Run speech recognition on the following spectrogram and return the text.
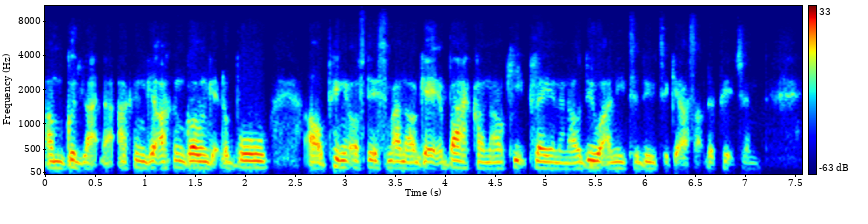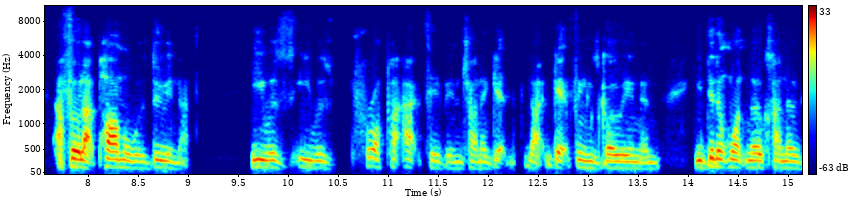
I'm good like that. I can get I can go and get the ball, I'll ping it off this man, I'll get it back and I'll keep playing and I'll do what I need to do to get us up the pitch. And I feel like Palmer was doing that. He was he was proper active in trying to get like get things going and he didn't want no kind of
